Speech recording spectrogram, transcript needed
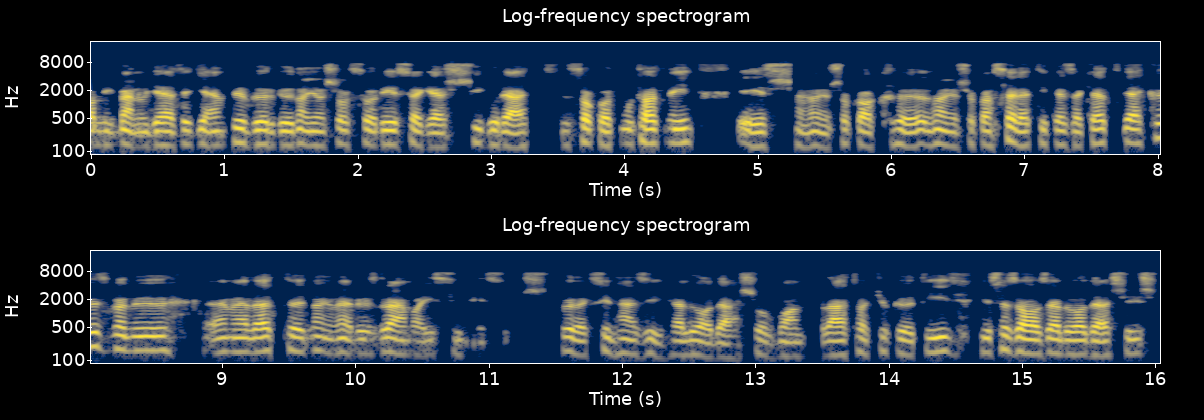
amikben ugye ez egy ilyen főbörgő, nagyon sokszor részeges figurát szokott mutatni, és nagyon, sokak, nagyon sokan szeretik ezeket, de közben ő emellett egy nagyon erős drámai színész is. Főleg színházi előadásokban láthatjuk őt így, és ez az előadás is,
